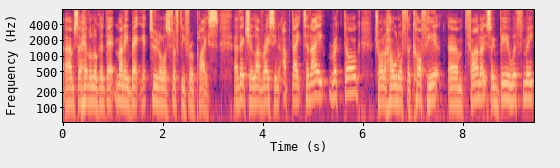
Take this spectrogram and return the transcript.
Um, so have a look at that. Money back at $2.50 for a place. Uh, that's your Love Racing update today. Rick Dog, trying to hold off the cough here. Um, Fano, so bear with me.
